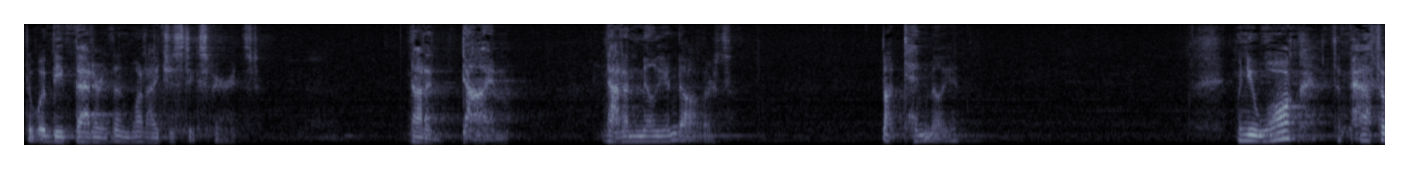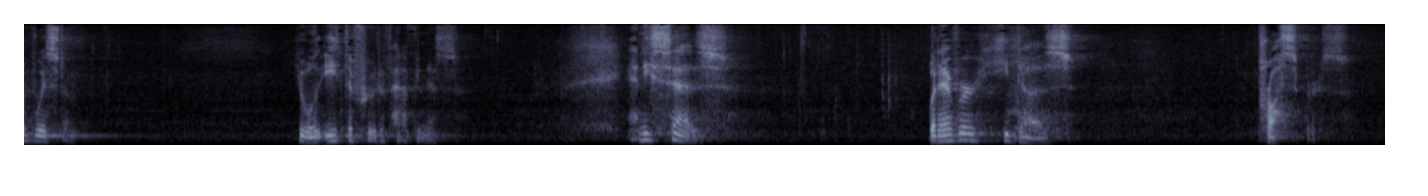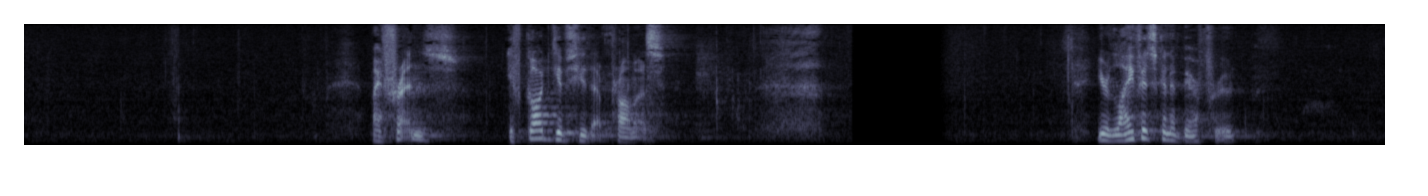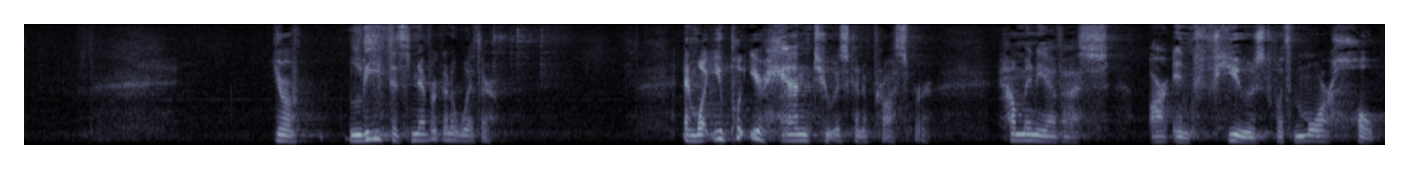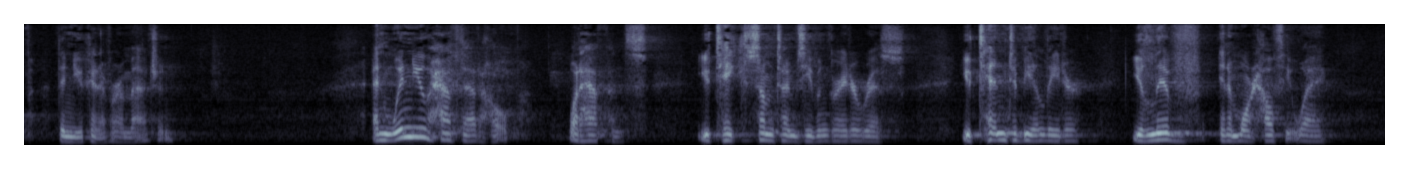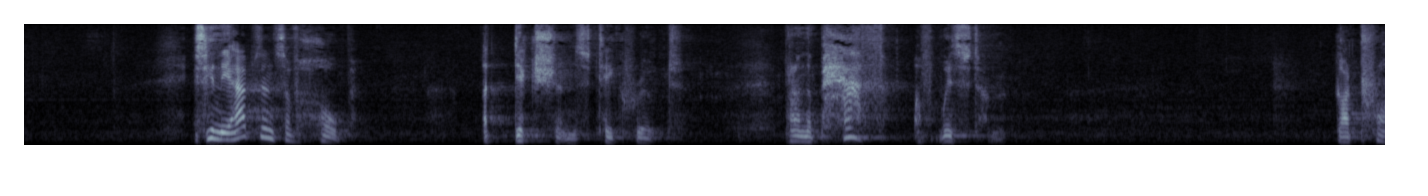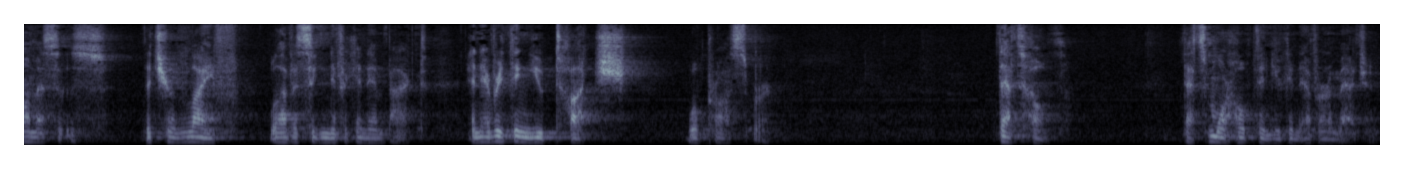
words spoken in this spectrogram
that would be better than what I just experienced. Not a dime. Not a million dollars. Not 10 million. When you walk the path of wisdom, you will eat the fruit of happiness. And he says, whatever he does prospers. My friends, if God gives you that promise, your life is going to bear fruit. Your leaf is never going to wither. And what you put your hand to is going to prosper. How many of us are infused with more hope than you can ever imagine? And when you have that hope, what happens? You take sometimes even greater risks. You tend to be a leader. You live in a more healthy way. You see, in the absence of hope, addictions take root. But on the path of wisdom, God promises that your life will have a significant impact and everything you touch will prosper. That's hope. That's more hope than you can ever imagine.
